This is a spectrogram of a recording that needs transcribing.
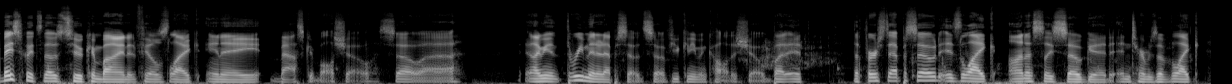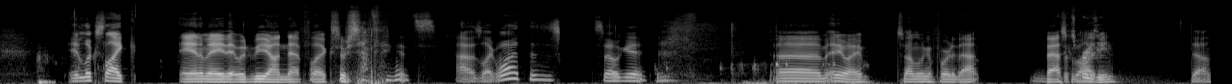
Basically, it's those two combined. It feels like in a basketball show. So, uh, I mean, three minute episodes. So if you can even call it a show, but it, the first episode is like honestly so good in terms of like, it looks like anime that would be on Netflix or something. It's. I was like, what? This is so good. Um. Anyway, so I'm looking forward to that. Basketball. I crazy. mean. Duh.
